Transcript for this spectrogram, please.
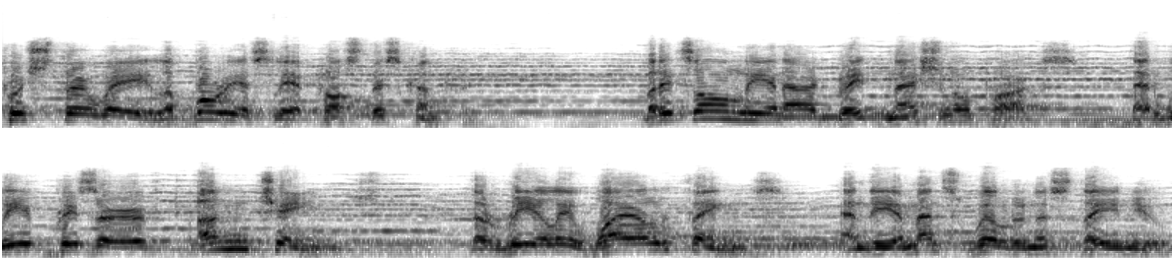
pushed their way laboriously across this country. But it's only in our great national parks that we've preserved unchanged the really wild things and the immense wilderness they knew.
